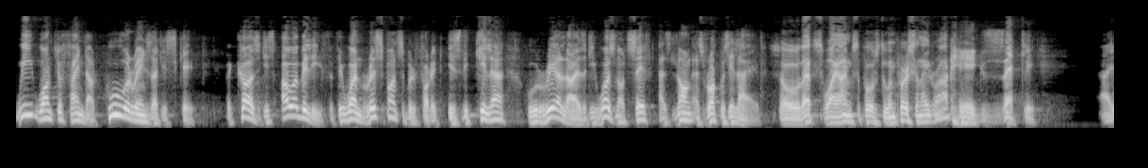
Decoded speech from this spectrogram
We want to find out who arranged that escape. Because it is our belief that the one responsible for it is the killer who realized that he was not safe as long as Rocq was alive. So that's why I'm supposed to impersonate Rocq? Exactly. I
